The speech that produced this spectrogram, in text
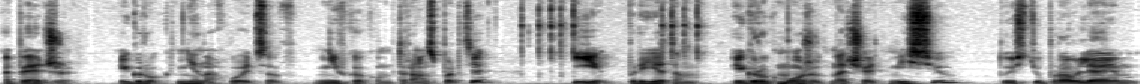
опять же, игрок не находится ни в каком транспорте, и при этом игрок может начать миссию, то есть управляем.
